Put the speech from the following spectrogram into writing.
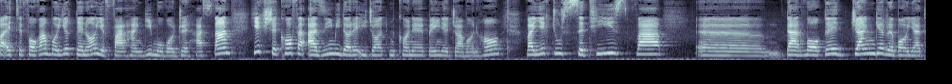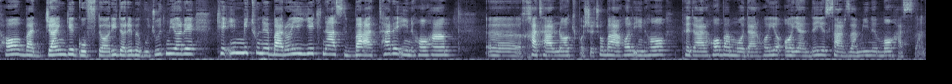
و اتفاقا با یک قنای فرهنگی مواجه هستند. یک شکاف عظیمی داره ایجاد می‌کنه بین جوانها و یک جور ستیز و در واقع جنگ روایت ها و جنگ گفتاری داره به وجود میاره که این می‌تونه برای یک نسل بعدتر اینها هم خطرناک باشه. چون به حال اینها پدرها و مادرهای آینده سرزمین ما هستند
